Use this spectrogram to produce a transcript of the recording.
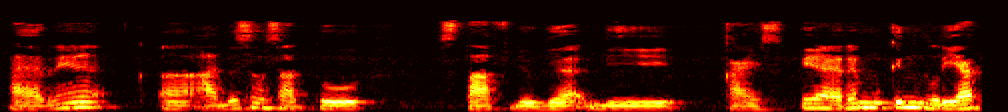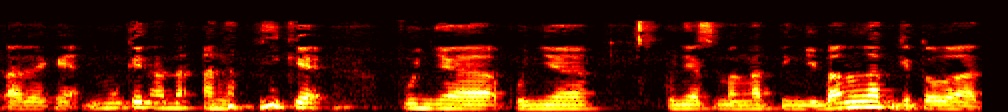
akhirnya uh, ada salah satu staff juga di KSP akhirnya mungkin ngelihat ada kayak mungkin anak-anaknya kayak punya punya punya semangat tinggi banget gitu loh.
